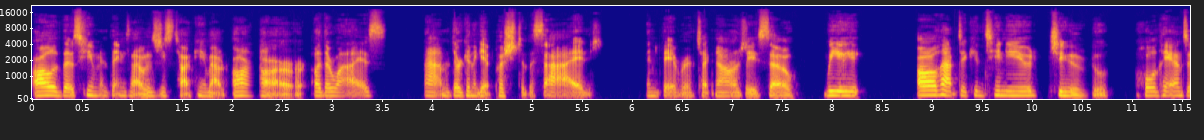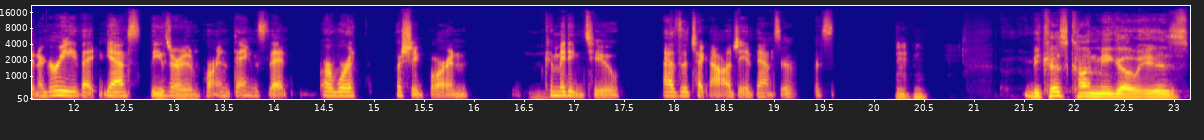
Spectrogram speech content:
all of those human things I was just talking about are. Otherwise, um, they're going to get pushed to the side in favor of technology. So we all have to continue to hold hands and agree that yes, these are important things that are worth pushing for and mm-hmm. committing to as the technology advances. Mm-hmm. Because Khanmigo is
